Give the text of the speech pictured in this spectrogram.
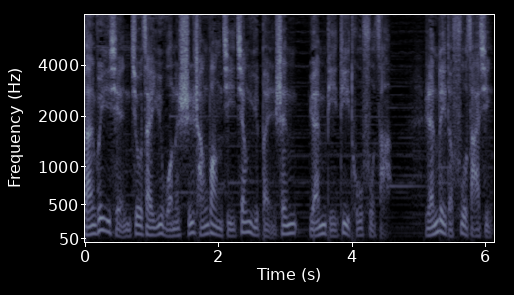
但危险就在于我们时常忘记疆域本身远比地图复杂，人类的复杂性。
